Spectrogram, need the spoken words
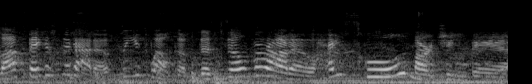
Las Vegas, Nevada, please welcome the Silverado High School Marching Band.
